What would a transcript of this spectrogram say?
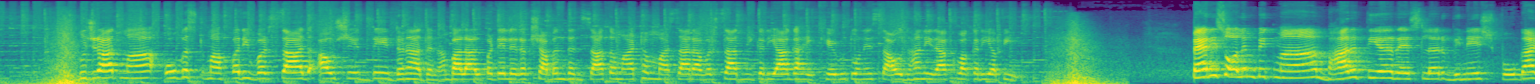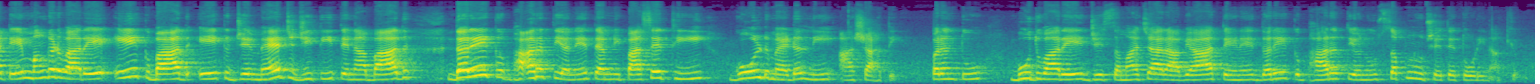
ગુજરાતમાં ઓગસ્ટમાં ફરી વરસાદ આવશે દે ધનાધન. અંબાલાલ પટેલે રક્ષાબંધન સાતમ, આઠમમાં સારા વરસાદની કરી આગાહી. ખેડૂતોને સાવધાની રાખવા કરી અપીલ. પેરિસ ઓલિમ્પિકમાં ભારતીય રેસલર વિનેશ ફોગાટે મંગળવારે એક બાદ એક જે મેચ જીતી તેના બાદ દરેક ભારતીયને તેમની પાસેથી ગોલ્ડ મેડલની આશા હતી. પરંતુ બુધવારે જે સમાચાર આવ્યા, તેણે દરેક ભારતીયનું સપનું છે તે તોડી નાખ્યું.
